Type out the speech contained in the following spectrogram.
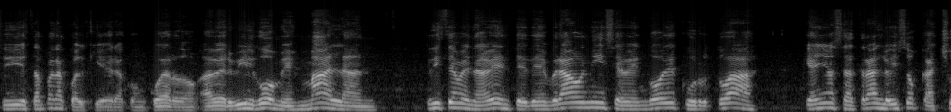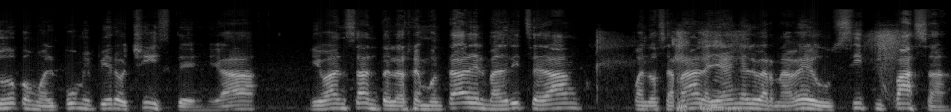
Sí, está para cualquiera, concuerdo. A ver, Bill Gómez, Malan, Cristian Benavente, de Brownie se vengó de Courtois, que años atrás lo hizo cachudo como al Puma y Piero Chiste, ya. Iván Santos, las remontadas del Madrid se dan cuando cerraban la llave en el Bernabéu, City pasa.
